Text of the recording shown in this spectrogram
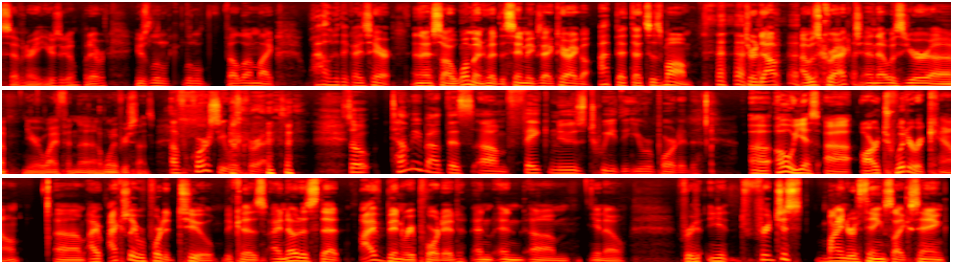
Seven or eight years ago, whatever. He was a little little fella. I'm like, wow, look at that guy's hair. And then I saw a woman who had the same exact hair. I go, I bet that's his mom. Turned out I was correct, and that was your uh, your wife and uh, one of your sons. Of course, you were correct. so tell me about this um, fake news tweet that you reported. Uh, oh yes, uh, our Twitter account. Um, I actually reported two because I noticed that I've been reported, and and um, you know, for for just minor things like saying,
